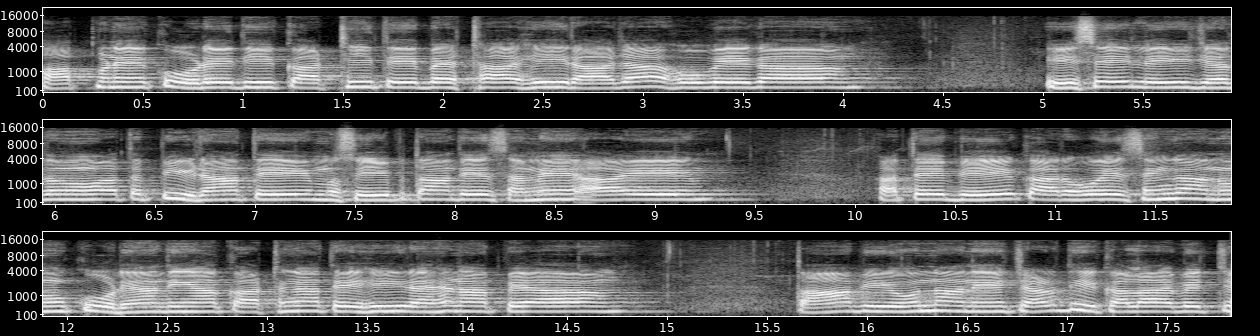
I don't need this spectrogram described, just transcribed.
ਆਪਣੇ ਘੋੜੇ ਦੀ ਕਾਠੀ ਤੇ ਬੈਠਾ ਹੀ ਰਾਜਾ ਹੋਵੇਗਾ। ਇਸੇ ਲਈ ਜਦੋਂ ਅਤ ਭੀੜਾਂ ਤੇ ਮੁਸੀਬਤਾਂ ਦੇ ਸਮੇਂ ਆਏ ਅਤੇ ਬੇਘਰ ਹੋਏ ਸਿੰਘਾਂ ਨੂੰ ਘੋੜਿਆਂ ਦੀਆਂ ਕਾਠੀਆਂ ਤੇ ਹੀ ਰਹਿਣਾ ਪਿਆ। ਤਾਂ ਵੀ ਉਹਨਾਂ ਨੇ ਚੜ੍ਹਦੀ ਕਲਾ ਵਿੱਚ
